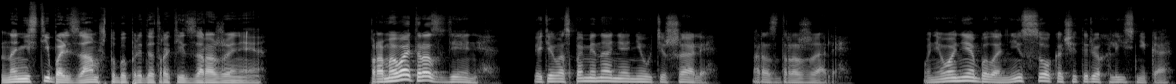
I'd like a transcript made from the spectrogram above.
Нанести бальзам, чтобы предотвратить заражение. Промывать раз в день. Эти воспоминания не утешали, раздражали. У него не было ни сока четырехлистника,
